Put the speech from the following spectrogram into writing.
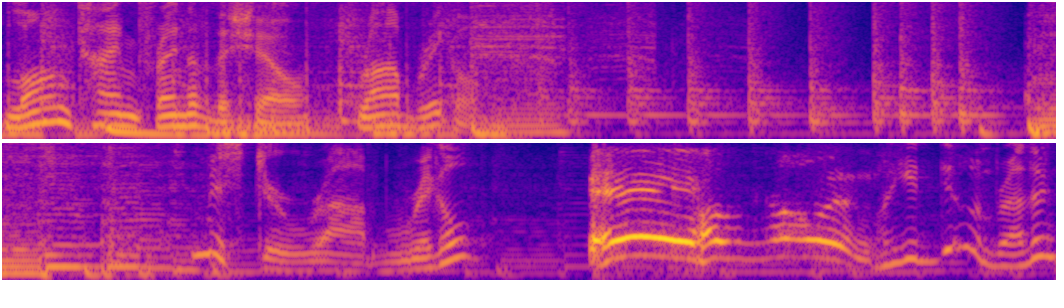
longtime friend of the show, Rob Riggle. Mr. Rob Riggle. Hey, how's it going? What are you doing, brother?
